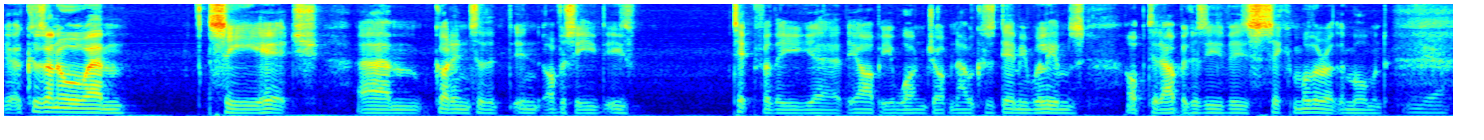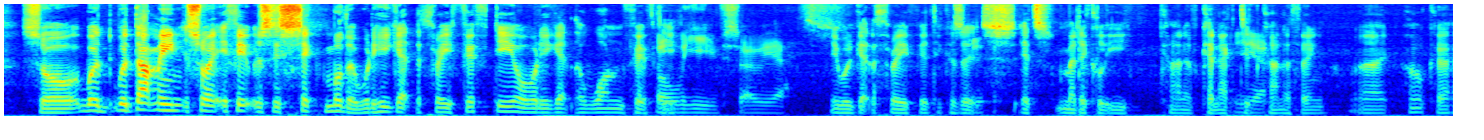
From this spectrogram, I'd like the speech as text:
Because I know um, CEH um, got into the. In, obviously, he's tipped for the uh, the RB one job now because Damien Williams opted out because of his sick mother at the moment. Yeah, So would would that mean? So if it was his sick mother, would he get the three fifty or would he get the one fifty? I fifty? believe so. Yes. He would get the 350 because it's it's medically kind of connected Yeah. kind of thing, right? Okay.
